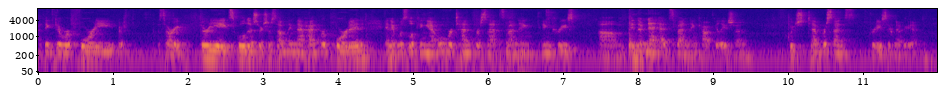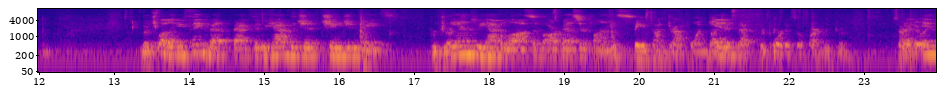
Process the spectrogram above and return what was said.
I think there were forty, or, sorry, thirty-eight school districts or something that had reported, and it was looking at over ten percent spending increase, um, in their net ed spending calculation, which ten percent's pretty significant. That's Well, you think about the fact that we have the ch- change in rates, projection. and we have a loss of our ESSER funds. Based on draft one budgets And- that reported so far. Okay. Sorry, Right, Julie. And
